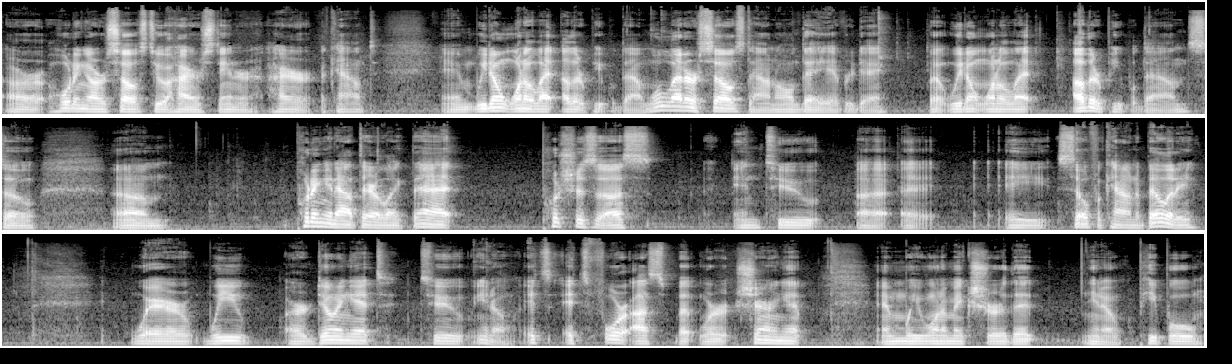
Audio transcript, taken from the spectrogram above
are holding ourselves to a higher standard, higher account. And we don't want to let other people down. We'll let ourselves down all day, every day, but we don't want to let other people down. So, um, putting it out there like that pushes us into uh, a, a self accountability where we are doing it to you know it's it's for us but we're sharing it and we want to make sure that you know people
